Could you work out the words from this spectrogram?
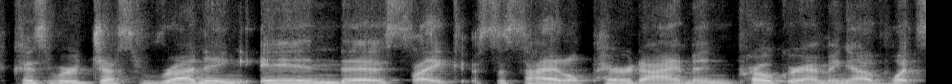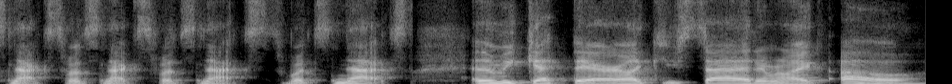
because we're just running in this like societal paradigm and programming of what's next, what's next, what's next, what's next. And then we get there, like you said, and we're like, oh,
